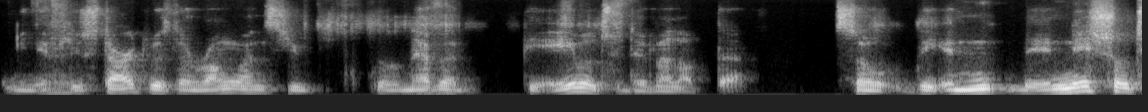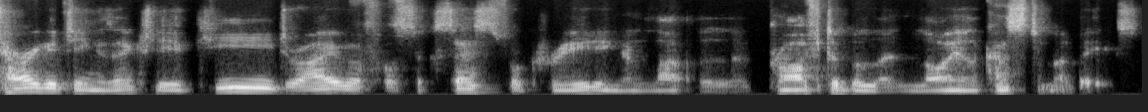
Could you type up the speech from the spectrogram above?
I mean, if you start with the wrong ones, you will never be able to develop them. So the, in, the initial targeting is actually a key driver for success for creating a, lo- a profitable and loyal customer base.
